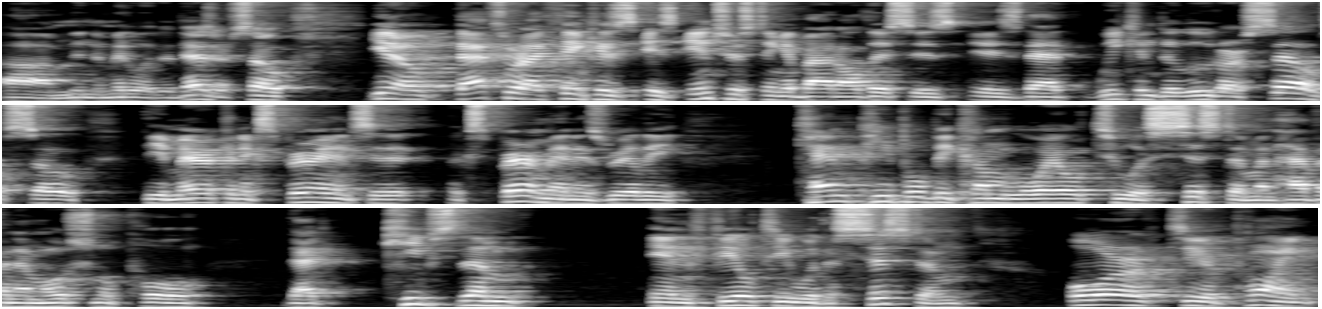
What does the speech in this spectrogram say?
um, in the middle of the desert. So, you know, that's what I think is is interesting about all this is is that we can delude ourselves. So the American experience experiment is really can people become loyal to a system and have an emotional pull that keeps them in fealty with a system? Or to your point,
